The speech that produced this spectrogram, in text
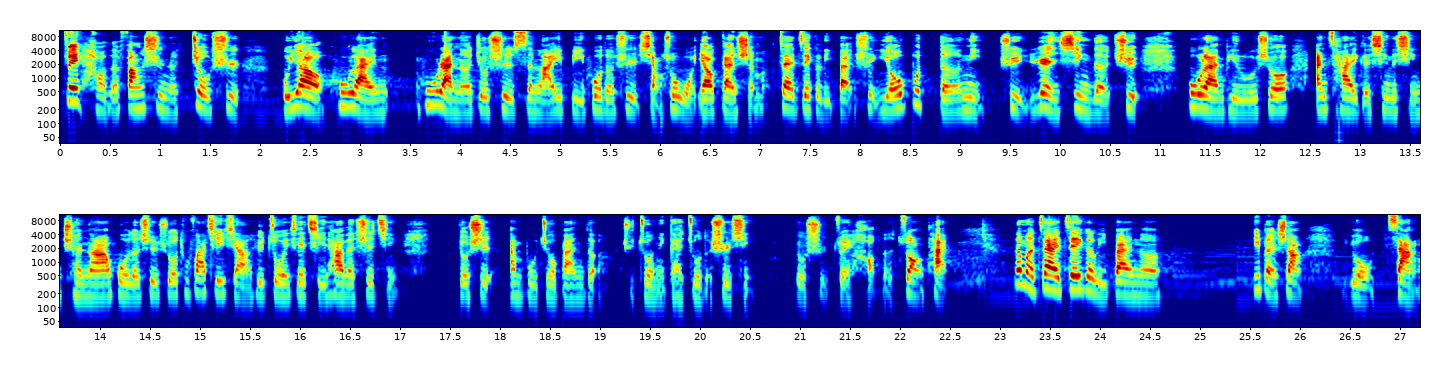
最好的方式呢就是。不要忽然忽然呢，就是神来一笔，或者是想说我要干什么，在这个礼拜是由不得你去任性的去忽然，比如说安插一个新的行程啊，或者是说突发奇想去做一些其他的事情，就是按部就班的去做你该做的事情，就是最好的状态。那么在这个礼拜呢，基本上有长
